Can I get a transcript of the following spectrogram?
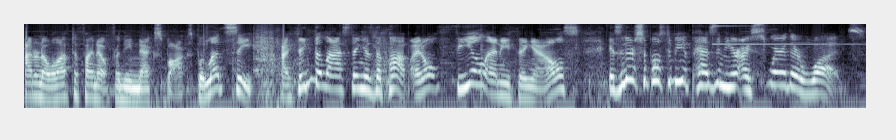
I don't know. We'll have to find out for the next box, but let's see. I think the last thing is the pop. I don't feel anything else. Isn't there supposed to be a Pez in here? I swear there was.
